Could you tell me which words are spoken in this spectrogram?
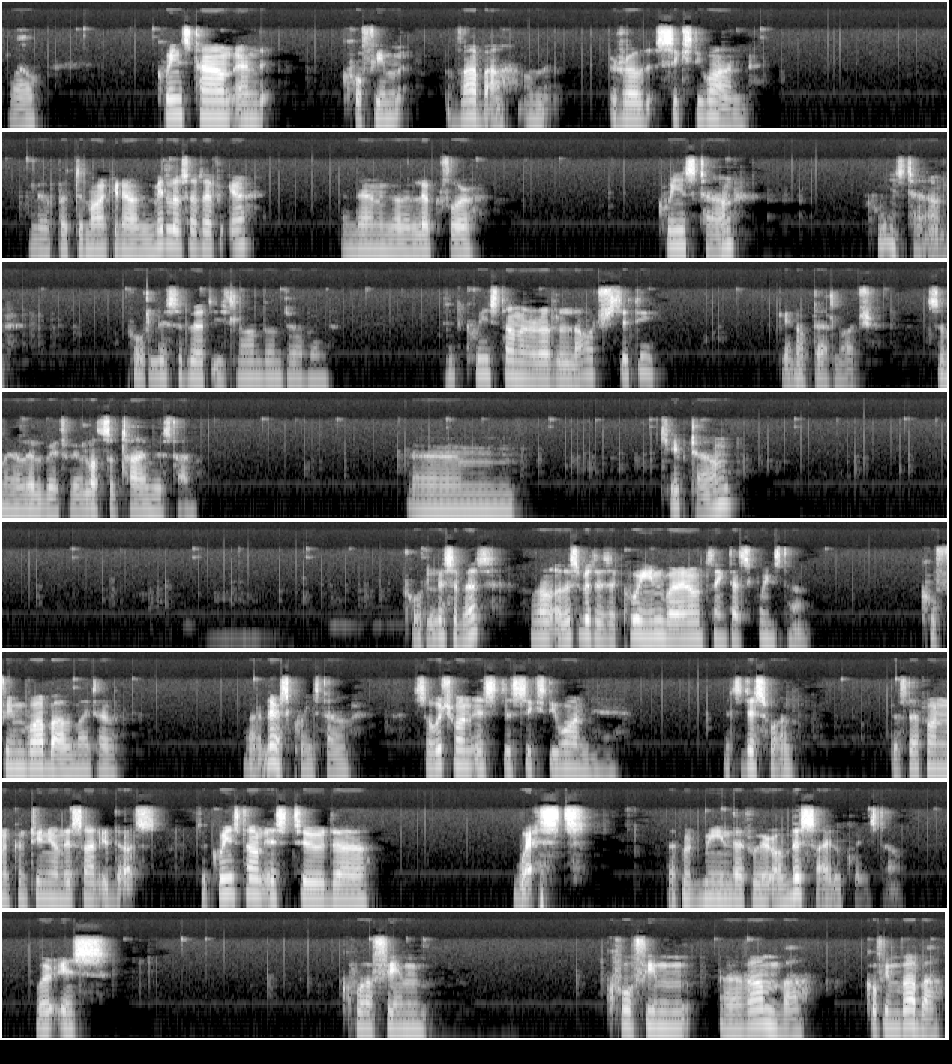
well. Queenstown and Coffim Vaba on Road 61. I'm gonna put the marker down in the middle of South Africa and then I'm gonna look for Queenstown. Queenstown. Port Elizabeth, East London, Durban. Isn't Queenstown a rather large city? Okay, not that large. Zoom in a little bit, we have lots of time this time. Um, Cape Town. Port Elizabeth. Well, Elizabeth is a queen, but I don't think that's Queenstown. Kufimwaba might have... Uh, there's Queenstown. So which one is the 61 here? It's this one. Does that one continue on this side? It does. So Queenstown is to the west. That would mean that we're on this side of Queenstown. Where is Kwafim Kwafim Vamba? Kwafim Vaba?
